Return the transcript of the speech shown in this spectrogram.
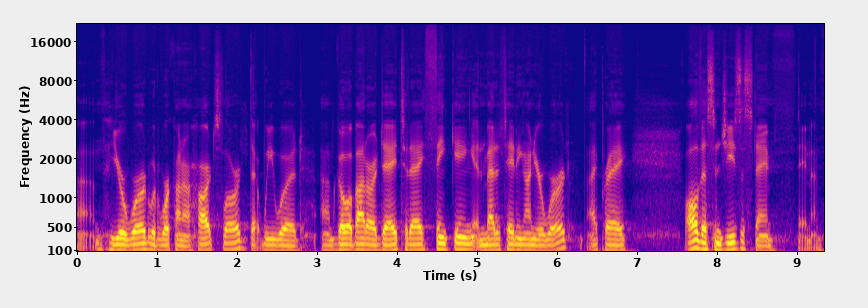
um, your word would work on our hearts, Lord, that we would um, go about our day today thinking and meditating on your word. I pray all this in Jesus' name. Amen.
